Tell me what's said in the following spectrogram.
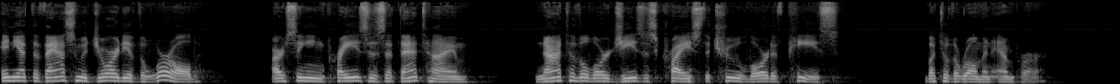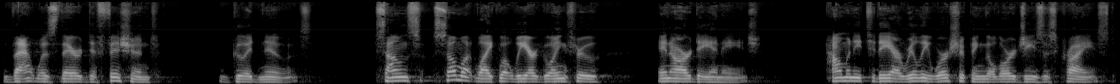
and yet the vast majority of the world are singing praises at that time not to the Lord Jesus Christ, the true Lord of peace, but to the Roman emperor. That was their deficient good news. Sounds somewhat like what we are going through in our day and age. How many today are really worshiping the Lord Jesus Christ?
